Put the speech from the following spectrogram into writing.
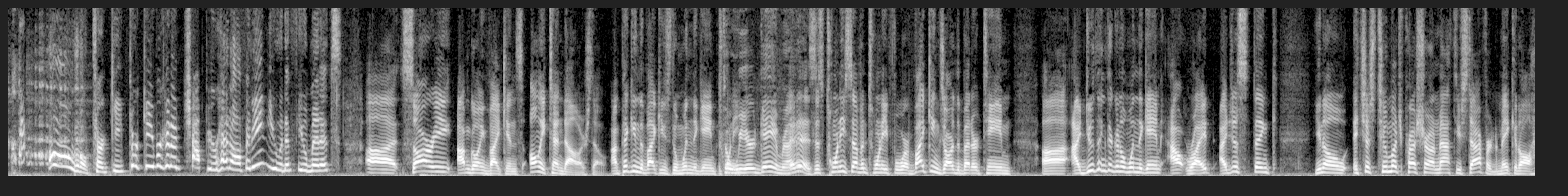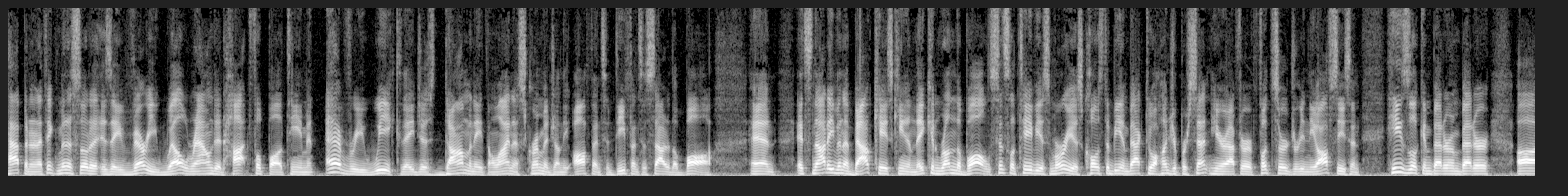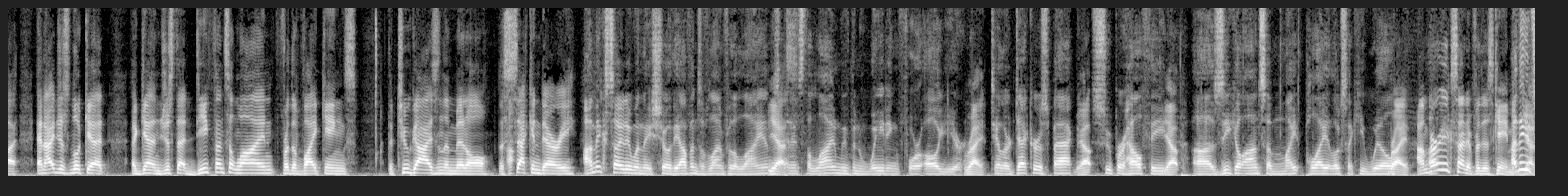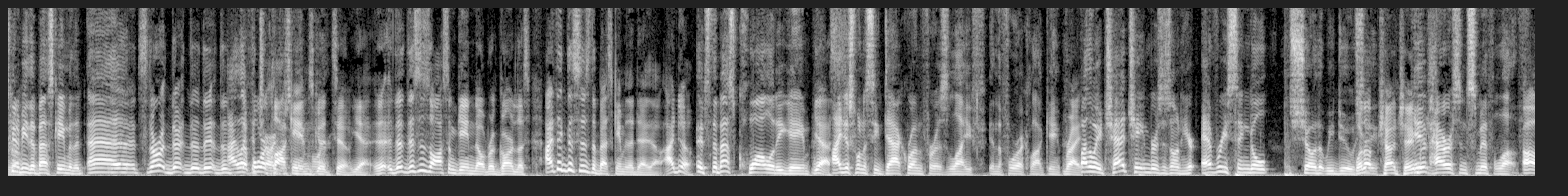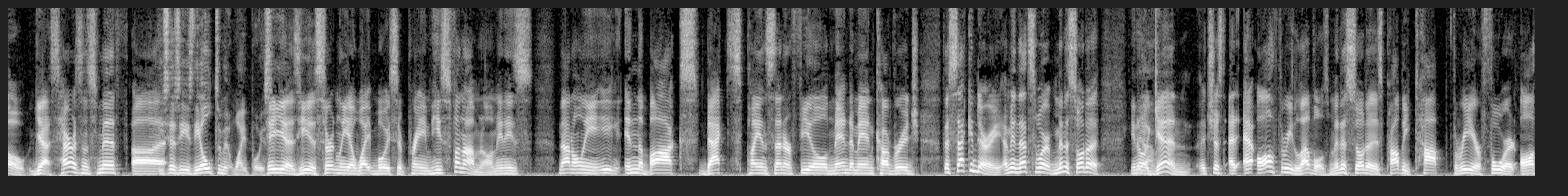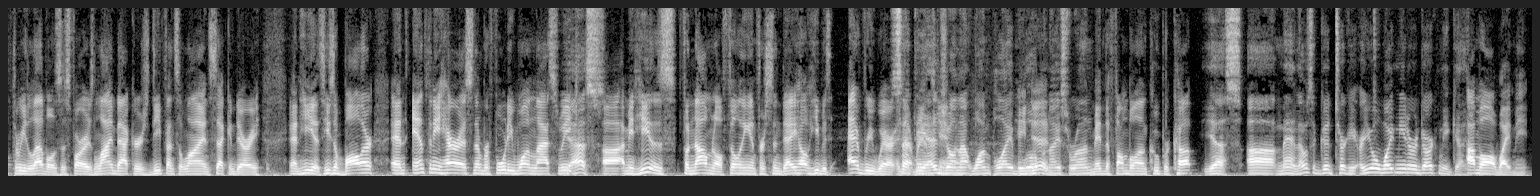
Oh, little turkey, turkey, we're gonna chop your head off and eat you in a few minutes. Uh, sorry, I'm going Vikings. Only ten dollars though. I'm picking the Vikings to win the game. It's a weird game, right? It is. It's 27-24. Vikings are the better team. Uh, I do think they're gonna win the game outright. I just think. You know, it's just too much pressure on Matthew Stafford to make it all happen. And I think Minnesota is a very well rounded, hot football team. And every week they just dominate the line of scrimmage on the offense and defensive side of the ball. And it's not even about Case Keenum. They can run the ball. Since Latavius Murray is close to being back to 100% here after foot surgery in the offseason, he's looking better and better. Uh, and I just look at, again, just that defensive line for the Vikings, the two guys in the middle, the secondary. I'm excited when they show the offensive line for the Lions, Yes. and it's the line we've been waiting for all year. Right. Taylor Decker's back, Yep. super healthy. Yep. Uh, Ezekiel Ansah might play. It looks like he will. Right. I'm very excited for this game. I think it's going to be the best game of the. Uh, It's the, the, the, the, like the the four o'clock Chargers game game's more. good too. Yeah, Uh, th- this is awesome game though. Regardless, I think this is the best game of the day though. I do. It's the best quality game. Yes. I just want to see Dak run for his life in the four o'clock game. Right. By the way, Chad Chambers is on here every single single show that we do. What up, Chad Chambers? Give Harrison Smith love. Oh yes, Harrison Smith. Uh, he says he's the ultimate white boy. He is. He is certainly a white boy supreme. He's phenomenal. I mean, he's not only in the box, back playing center field, man-to-man coverage. The secondary. I mean, that's where Minnesota. You know, Yeah. again, it's just at, at all three levels. Minnesota is probably top three or four at all three levels as far as linebackers, defensive line, secondary, and he is. He's a baller. And Anthony Harris, number 41 last week. Yes. Uh, I mean, he is phenomenal filling in for Sendejo. He was everywhere in Set that the Rams edge game, on though. that one play, He blew up did. a nice run. Made the fumble on Cooper Kupp. yes. Uh, man, that was a good turkey. Are you a white meat or a dark meat guy? I'm all white meat,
